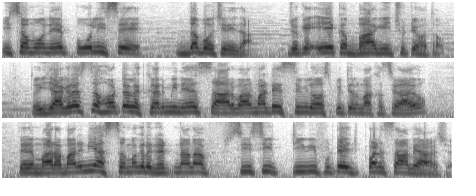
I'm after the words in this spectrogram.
ઈસમોને પોલીસે દબોચી લીધા જોકે એક ભાગી છૂટ્યો હતો. તો ઈજાગ્રસ્ત હોટેલ કર્મીને સારવાર માટે સિવિલ હોસ્પિટલમાં ખસેડાયો. ત્યારે મારામારીની આ સમગ્ર ઘટનાના સીસીટીવી ફૂટેજ પણ સામે આવ્યા છે.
